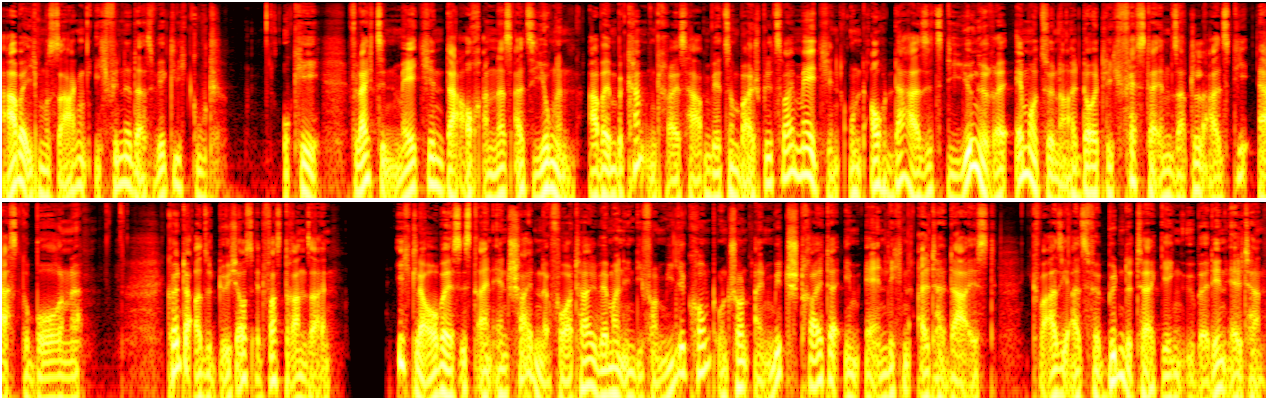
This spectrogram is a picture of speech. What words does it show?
Aber ich muss sagen, ich finde das wirklich gut. Okay, vielleicht sind Mädchen da auch anders als Jungen, aber im Bekanntenkreis haben wir zum Beispiel zwei Mädchen und auch da sitzt die Jüngere emotional deutlich fester im Sattel als die Erstgeborene. Könnte also durchaus etwas dran sein. Ich glaube, es ist ein entscheidender Vorteil, wenn man in die Familie kommt und schon ein Mitstreiter im ähnlichen Alter da ist, quasi als Verbündeter gegenüber den Eltern.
